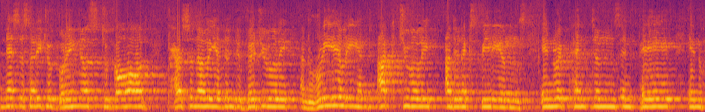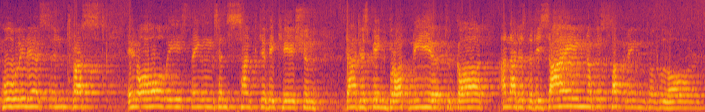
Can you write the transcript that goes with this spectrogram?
necessary to bring us to God personally and individually and really and actually and in experience, in repentance, in faith, in holiness, in trust, in all these things, in sanctification, that is being brought near to God, and that is the design of the sufferings of the Lord.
